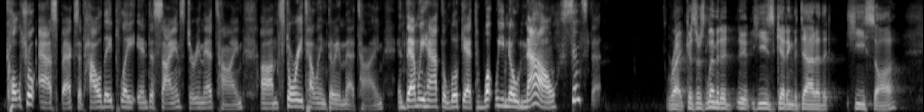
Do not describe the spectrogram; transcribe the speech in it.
cultural aspects of how they play into science during that time, um, storytelling during that time, and then we have to look at what we know now since then. Right, because there's limited. He's getting the data that he saw,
